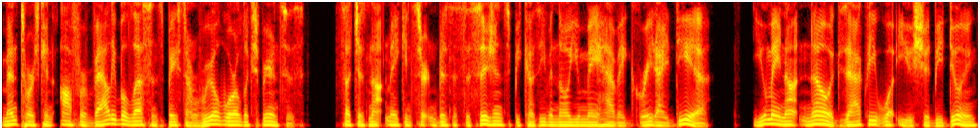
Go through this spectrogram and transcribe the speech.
Mentors can offer valuable lessons based on real world experiences, such as not making certain business decisions because even though you may have a great idea, you may not know exactly what you should be doing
